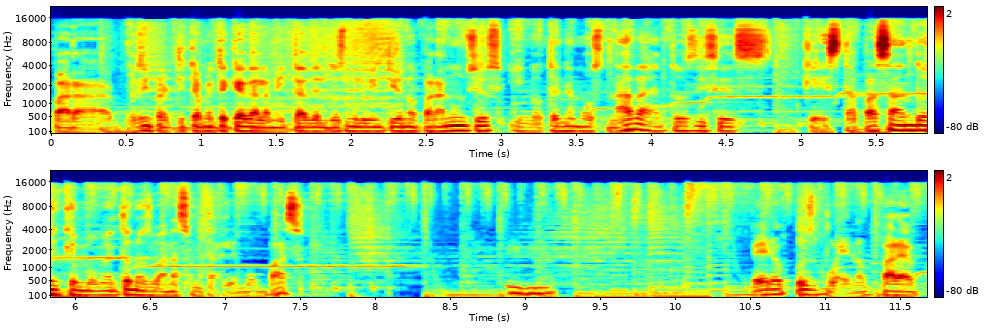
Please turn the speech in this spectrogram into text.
para, pues sí, prácticamente queda la mitad del 2021 para anuncios y no tenemos nada. Entonces dices, ¿qué está pasando? ¿En qué momento nos van a soltar el bombazo? Ujú. Pero pues bueno, para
